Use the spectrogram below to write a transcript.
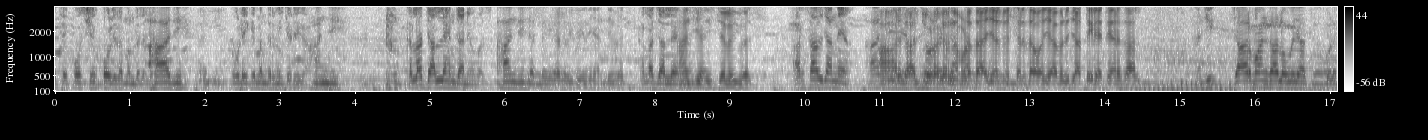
ਉੱਥੇ ਪੋ ਸ਼ਿਵ ਭੋਲੇ ਦਾ ਮੰਦਿਰ ਹੈ हाँ जी ਭੋਲੇ ਕੇ ਮੰਦਿਰ ਵਿੱਚ ਚੜੇਗਾ हाँ जी ਕੱਲਾ ਜਲ ਲੈਣ ਜਾਣੇ ਹੋ ਬਸ हाँ जी चल गए चलो ही लेने जाते बस ਕੱਲਾ जल ਲੈਣ हाँ जी हाँ जी चलो ही बस ਹਰ ਸਾਲ ਜਾਂਦੇ ਆ हाँ हर साल जोड़ा करना पड़ता है जब श्रद्धा हो जाए अपने जाते ही रहते हैं हर साल ਹਾਂਜੀ चार पाँच साल हो गए जाते हुए बोले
